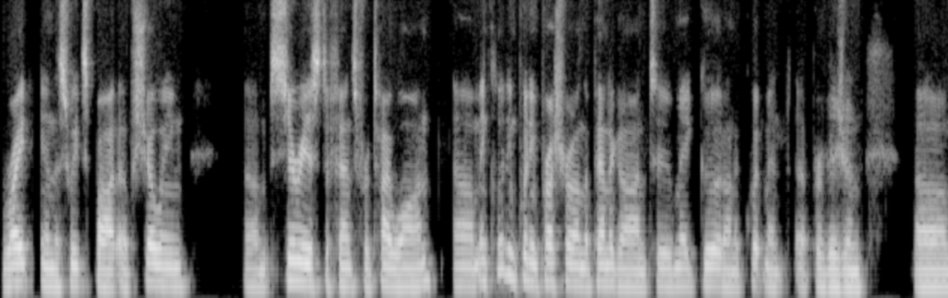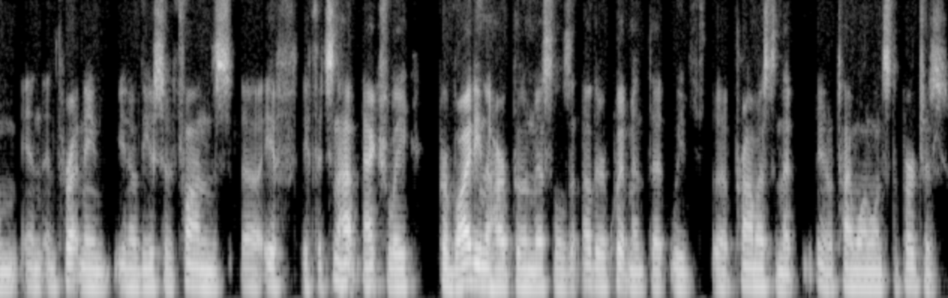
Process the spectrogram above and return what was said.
right in the sweet spot of showing um, serious defense for Taiwan, um, including putting pressure on the Pentagon to make good on equipment uh, provision um, and, and, threatening, you know, the use of funds uh, if if it's not actually providing the Harpoon missiles and other equipment that we've uh, promised and that you know Taiwan wants to purchase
